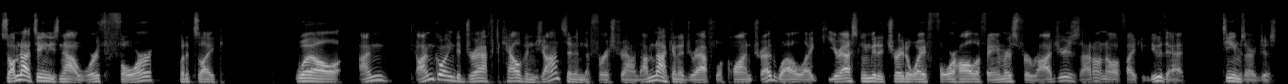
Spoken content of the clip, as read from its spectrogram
So I'm not saying he's not worth four, but it's like, well, I'm I'm going to draft Calvin Johnson in the first round. I'm not going to draft Laquan Treadwell. Like, you're asking me to trade away four Hall of Famers for Rodgers. I don't know if I can do that. Teams are just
